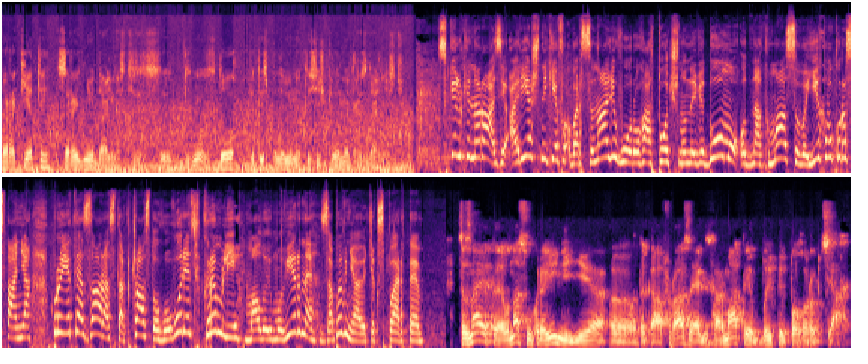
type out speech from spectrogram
ракети середньої дальності ну, з до 5,5 тисяч кілометрів з дальністю. Скільки наразі арешників в арсеналі ворога точно невідомо, однак масове їх використання, про яке зараз так часто говорять в Кремлі, малоймовірне, запевняють експерти. Це знаєте, у нас в Україні є е, така фраза, як з гармати бити по горобцях.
